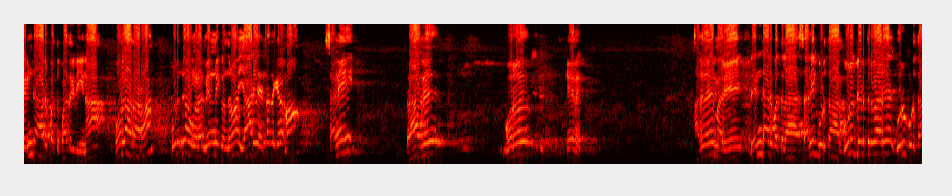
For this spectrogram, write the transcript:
ரெண்டு ஆறு பத்து பார்த்துக்கிட்டீங்கன்னா பொருளாதாரம் கொடுத்து அவங்கள மேன்மைக்கு வந்துடும் யார் எந்தெந்த கிரகம்? சனி ராகு குரு கேது. அதே மாதிரி ரெண்டாறு பத்துல சனி கொடுத்தா குருக்கு எடுத்துருவாரு குரு கொடுத்தா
